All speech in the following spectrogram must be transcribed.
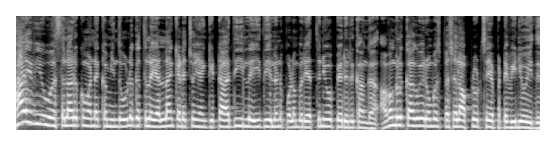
ஹாய் வியூவர்ஸ் எல்லாருக்கும் வணக்கம். இந்த உலகத்தில் எல்லாம் கிடைச்சோம் என்கிட்ட அது இல்லை இது இல்லைன்னு புலம்புற எத்தனையோ பேர் இருக்காங்க. அவங்களுக்காகவே ரொம்ப ஸ்பெஷலாக அப்லோட் செய்யப்பட்ட வீடியோ இது.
